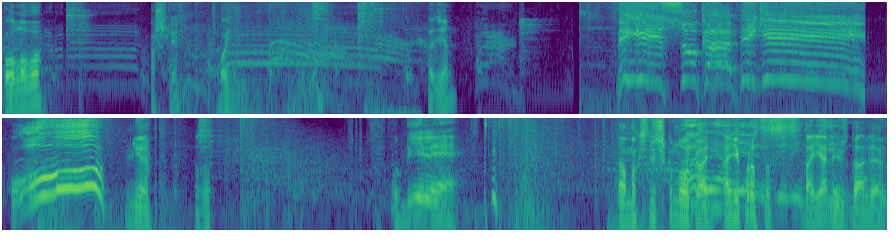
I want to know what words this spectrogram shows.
Голову. Пошли. Ой. Один. Беги, сука! Беги! О! Не. Назад. Убили! Там их слишком много. Они, просто убили, стояли и ждали.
